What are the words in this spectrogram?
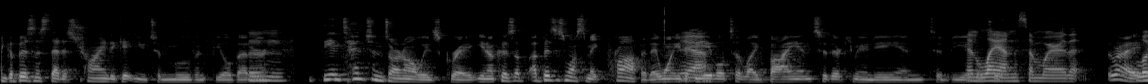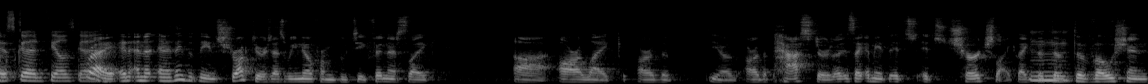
like a business that is trying to get you to move and feel better. Mm-hmm. The intentions aren't always great, you know, because a, a business wants to make profit. They want you to be able to like buy into their community and to be and land somewhere that right looks it- good, feels good. Right, and, and and I think that the instructors, as we know from boutique fitness, like uh, are like are the you know are the pastors. It's like I mean it's it's, it's church like like the, the devotion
